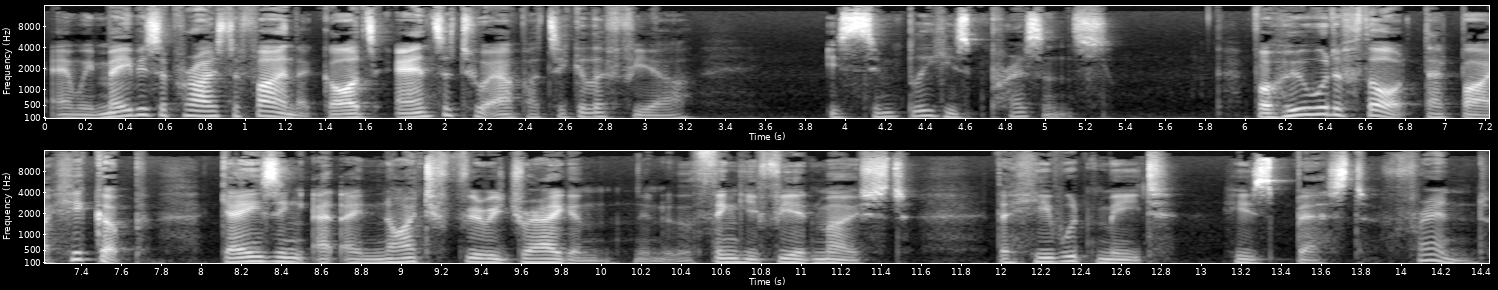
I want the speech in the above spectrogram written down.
and we may be surprised to find that God's answer to our particular fear is simply His presence. For who would have thought that by hiccup, gazing at a night fury dragon, you know, the thing he feared most, that he would meet his best friend?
